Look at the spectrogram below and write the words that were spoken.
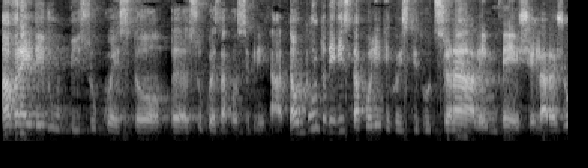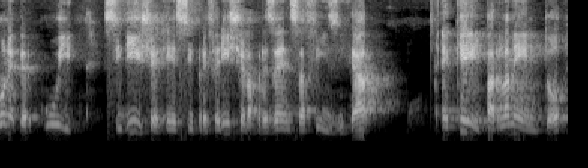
Avrei dei dubbi su, questo, eh, su, questa possibilità. Da un punto di vista politico-istituzionale, invece, la ragione per cui si dice che si preferisce la presenza fisica è che il Parlamento,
